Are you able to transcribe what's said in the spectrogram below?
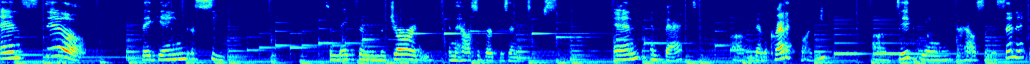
and still they gained a seat to make them the majority in the House of Representatives? And in fact, uh, the Democratic Party uh, did gain the House and the Senate,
